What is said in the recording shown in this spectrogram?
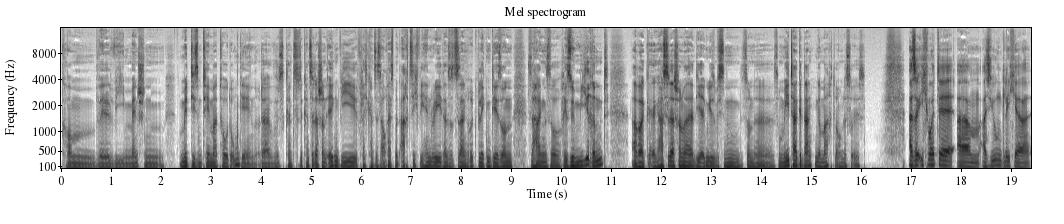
kommen will, wie Menschen mit diesem Thema Tod umgehen? Oder kannst du, kannst du da schon irgendwie, vielleicht kannst du es auch erst mit 80 wie Henry, dann sozusagen rückblickend dir so ein sagen, so resümierend, aber hast du da schon mal dir irgendwie so ein bisschen so eine so Meta-Gedanken gemacht, warum das so ist? Also ich wollte ähm, als Jugendlicher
